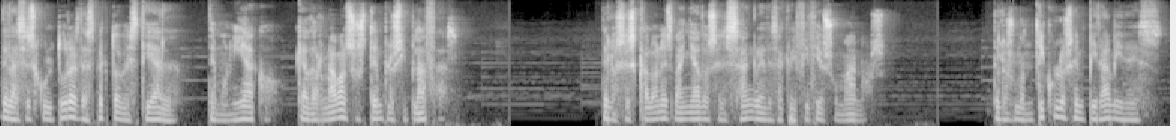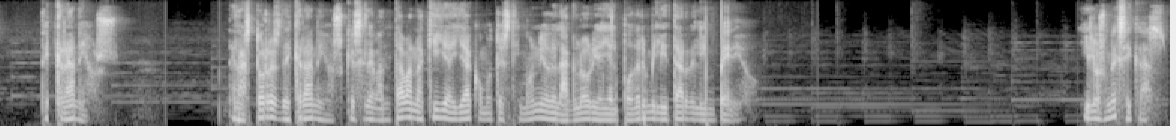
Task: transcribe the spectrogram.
De las esculturas de aspecto bestial, demoníaco, que adornaban sus templos y plazas, de los escalones bañados en sangre de sacrificios humanos, de los montículos en pirámides, de cráneos, de las torres de cráneos que se levantaban aquí y allá como testimonio de la gloria y el poder militar del imperio. ¿Y los mexicas?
